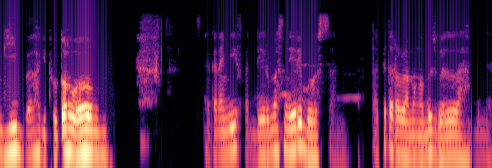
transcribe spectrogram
menggibah gitu tolong. Sedangkan ambivert di rumah sendiri bosan. Tapi terlalu lama ngobrol juga lelah bener.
